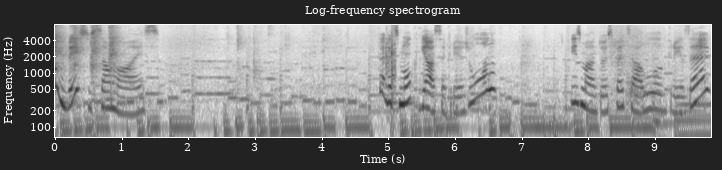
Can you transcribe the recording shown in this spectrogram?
Un visu samājas. Tagad smuki jāsagriež ola. Izmantoju speciālu olu griezēju.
